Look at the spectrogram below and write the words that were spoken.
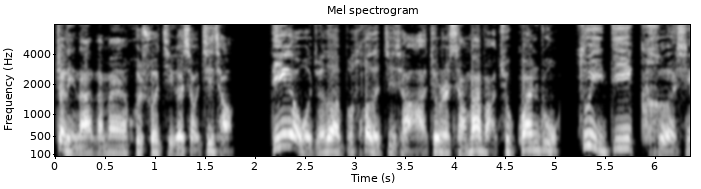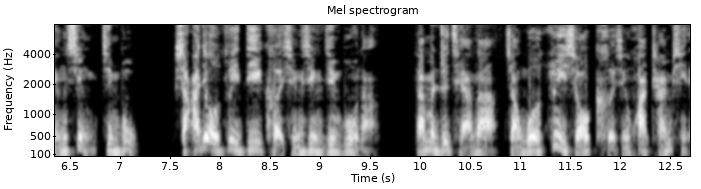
这里呢，咱们会说几个小技巧。第一个我觉得不错的技巧啊，就是想办法去关注最低可行性进步。啥叫最低可行性进步呢？咱们之前呢讲过最小可行化产品，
